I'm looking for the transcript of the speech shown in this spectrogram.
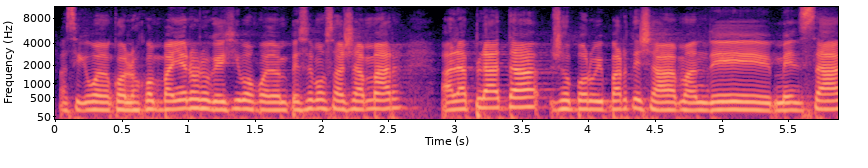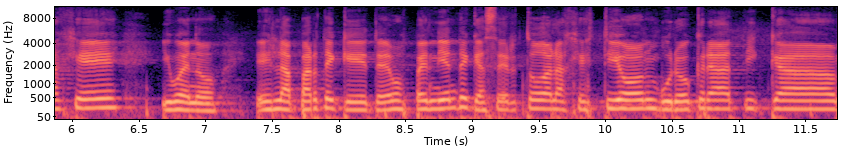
Así que bueno, con los compañeros lo que dijimos, bueno, empecemos a llamar a La Plata. Yo por mi parte ya mandé mensaje y bueno, es la parte que tenemos pendiente que hacer toda la gestión burocrática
